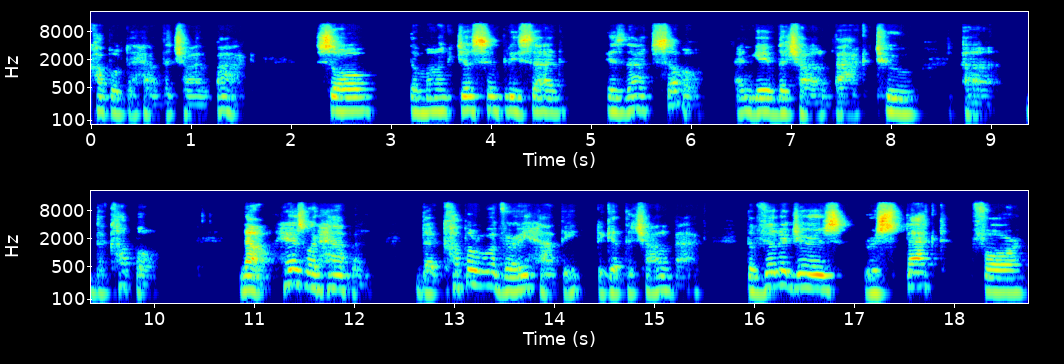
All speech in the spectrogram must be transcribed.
couple to have the child back. So the monk just simply said, Is that so? And gave the child back to uh, the couple. Now, here's what happened the couple were very happy to get the child back. The villagers' respect for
